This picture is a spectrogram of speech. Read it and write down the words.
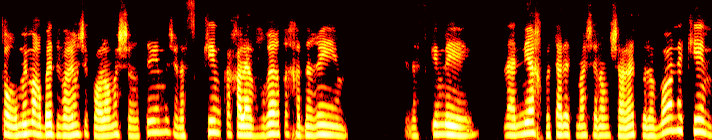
תורמים הרבה דברים שכבר לא משרתים, שנסכים ככה לאוורר את החדרים, שנסכים לי, להניח בצד את מה שלא משרת ולבוא נקים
